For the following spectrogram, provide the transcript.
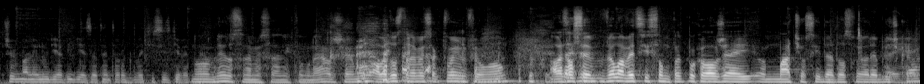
čo by mali ľudia vidieť za tento rok 2019. No, nedostaneme sa ani k tomu najhoršiemu, ale dostaneme sa k tvojim filmom. Ale zase veľa vecí som predpokladal, že aj Maťo si dá do svojho rebríčka.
